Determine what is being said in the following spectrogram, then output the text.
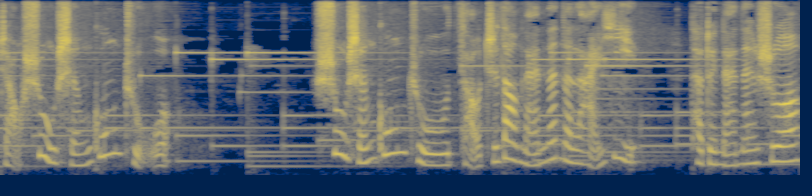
找树神公主。树神公主早知道楠楠的来意，她对楠楠说：“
